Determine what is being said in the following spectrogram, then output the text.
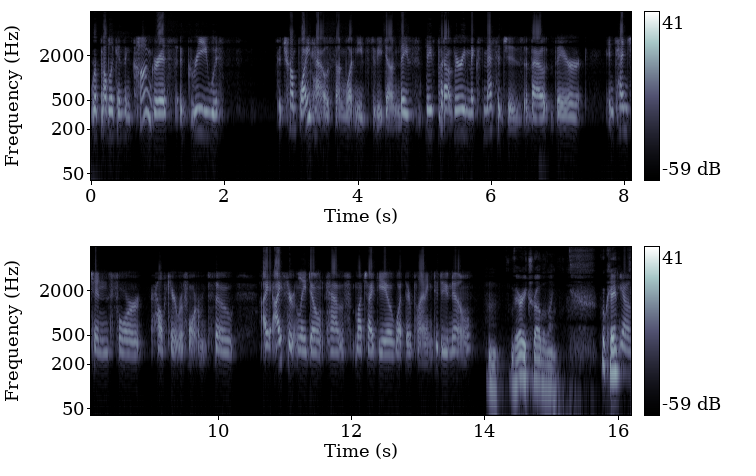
Republicans in Congress agree with the Trump White House on what needs to be done. They've they've put out very mixed messages about their intentions for healthcare reform. So I, I certainly don't have much idea what they're planning to do now. Hmm. Very troubling. Okay. Yeah.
